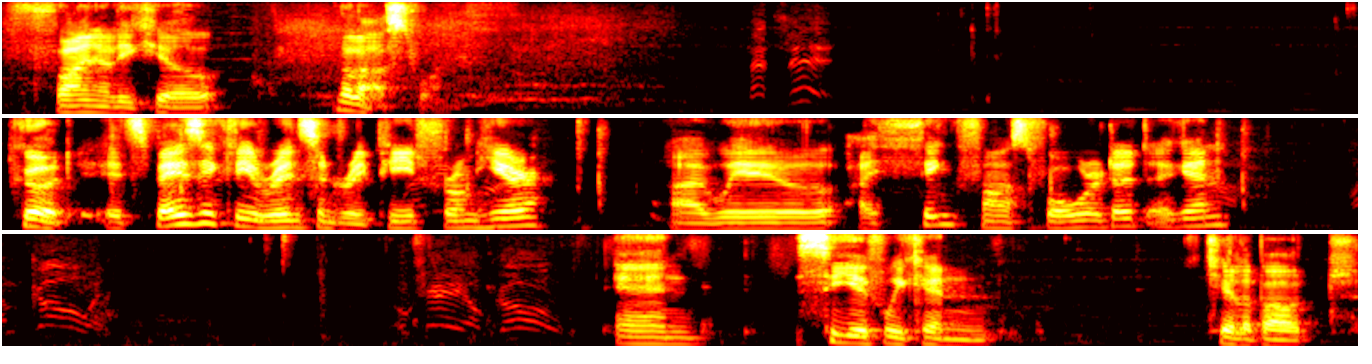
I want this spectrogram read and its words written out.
finally kill the last one. Good. It's basically rinse and repeat from here. I will, I think, fast forward it again. And see if we can kill about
